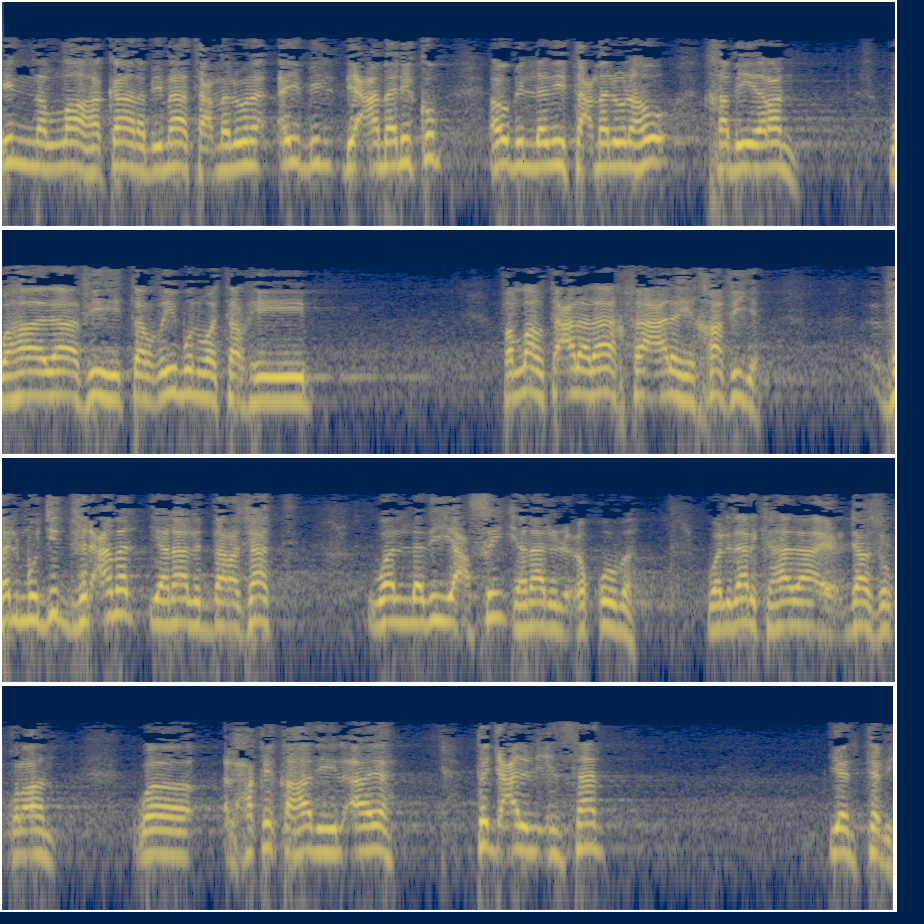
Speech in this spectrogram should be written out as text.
إن الله كان بما تعملون أي بعملكم أو بالذي تعملونه خبيرا. وهذا فيه ترغيب وترهيب. فالله تعالى لا يخفى عليه خافية. فالمجد في العمل ينال الدرجات والذي يعصي ينال العقوبة. ولذلك هذا إعجاز القرآن. والحقيقة هذه الآية تجعل الإنسان ينتبه.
